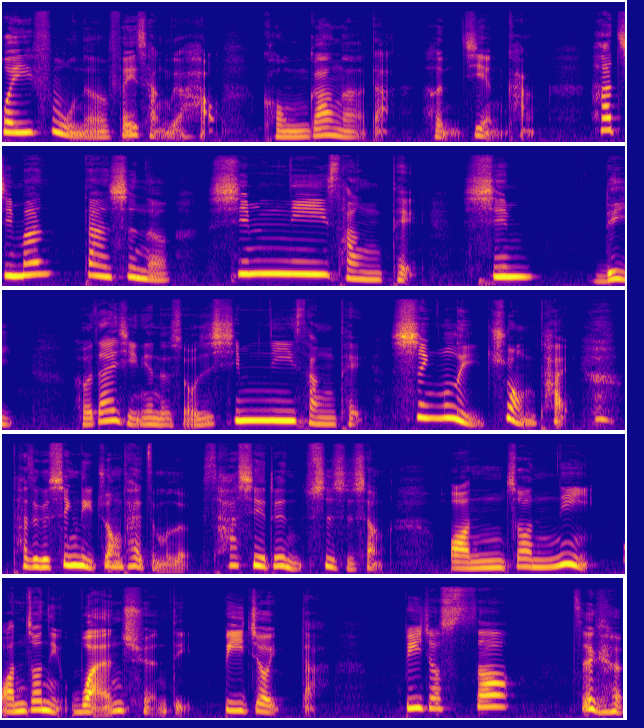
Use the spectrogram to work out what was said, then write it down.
恢复呢非常的好，건강하다很健康。하지만但是呢，心理상태心理合在一起念的时候是心理상태心理状态。他这个心理状态怎么了？사실은事实上，완전히 완전히完全的，삐져있다 삐졌어？ 这个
